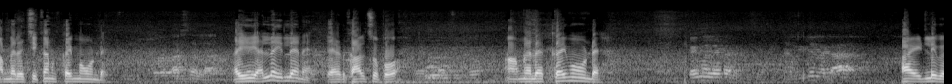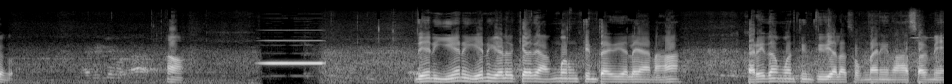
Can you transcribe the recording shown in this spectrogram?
ಆಮೇಲೆ ಚಿಕನ್ ಕೈಮ ಉಂಡೆ. ಎಲ್ಲ ಇಲ್ಲೇನೆ. ಎರಡು ಕಾಲು ಸೊಪ್ಪು. ಆಮೇಲೆ ಕೈಮ ಉಂಡೆ. ಹಾಂ ಇಡ್ಲಿ ಬೇಕು. ಹಾಂ ಏನು ಏನು ಏನು ಹೇಳೋದು ಕೇಳಿದೆ, ಹಂಗೆ ಬಂದು ತಿಂತಾ ಇದೆಯಲ್ಲ ಯಾನ? ಕರಿದಂಬಂದು ತಿಂತಿದೆಯಲ್ಲ ಸುಮ್ಮನೆ ನೀನು, ಆ ಸ್ವಾಮಿ.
